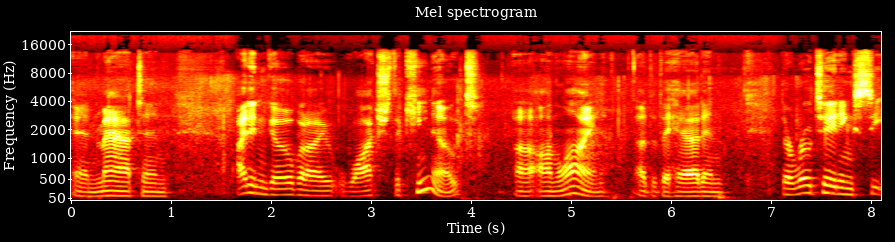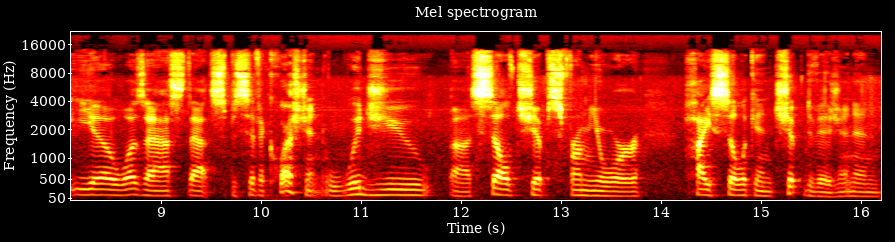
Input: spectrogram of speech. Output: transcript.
and Matt. And I didn't go, but I watched the keynote uh, online uh, that they had, and their rotating CEO was asked that specific question: Would you uh, sell chips from your HiSilicon chip division? And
